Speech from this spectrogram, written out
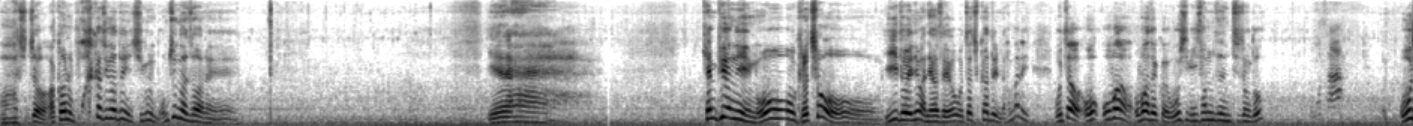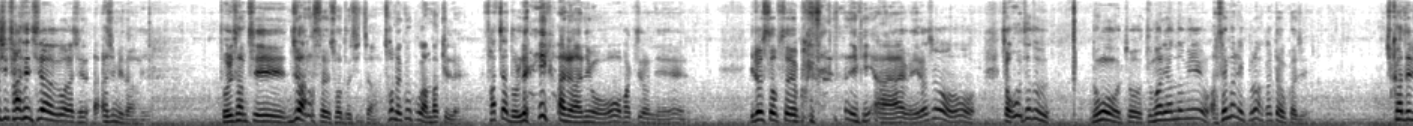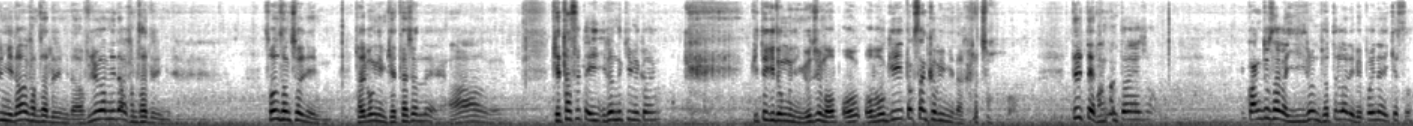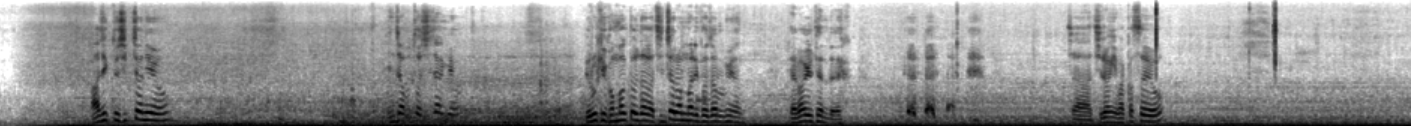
아 진짜. 아까는 확까지 가더니 지금은 엄청 간사하네. 이야 캠피언님 오 그렇죠. 이도현님 안녕하세요. 오자 축하드립니다. 한 마리 오자 오, 오바 오바 될 거예요. 52, 3cm 정도? 54? 54cm라고 하시, 하십니다. 예. 돌삼치인 줄 알았어요 저도 진짜. 처음에 꾹꾹 안 받길래. 사자 놀래미가 아니오 박진호님. 이럴 수 없어요 권사님이. 아 왜 이러죠? 저 어제도 농어 저 두 마리 한 놈이에요. 아 세 마리 했구나 깔따구까지 축하드립니다. 감사드립니다. 훌륭합니다. 감사드립니다. 손성철님 달봉님 개 타셨네. 아 개 탔을 때 이, 런 느낌일까요? 귀때기 동무님 요즘 어, 어, 어복이 떡상급입니다. 그렇죠. 뜰 때 방방 떠야죠. 꽝조사가 이런 벼뜰 날이 몇 번이나 있겠어? 아직도 식전이에요. 인자부터 시작이요. 이렇게 건방 떨다가 한 마리 더 잡으면 대박일 텐데 자 지렁이 바꿨어요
